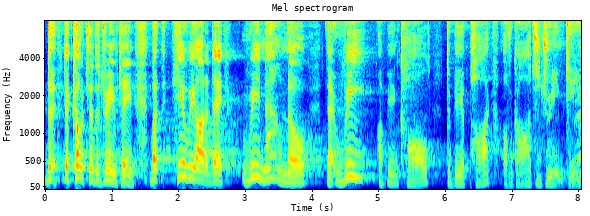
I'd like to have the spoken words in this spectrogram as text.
the, the coach of the Dream Team. But here we are today. We now know that we are being called to be a part of God's dream team.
